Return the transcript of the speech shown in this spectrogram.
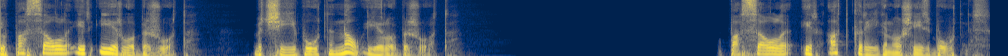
jo pasaule ir ierobežota bet šī būtne nav ierobežota. Pasaule ir atkarīga no šīs būtnes,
